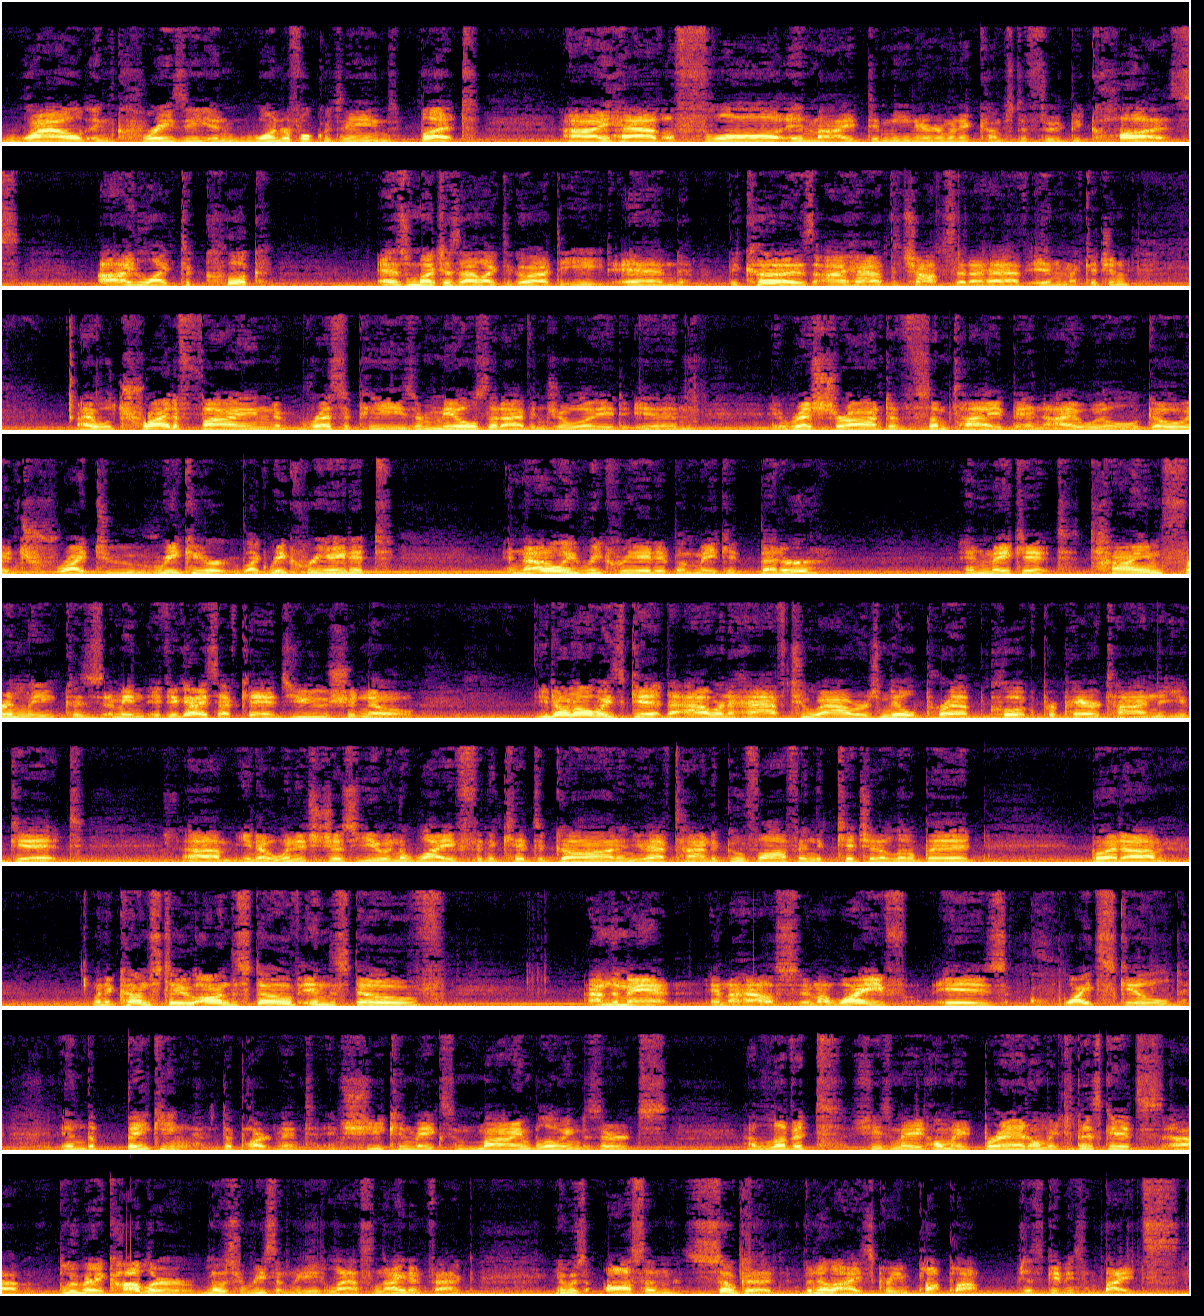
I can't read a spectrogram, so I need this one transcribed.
wild and crazy and wonderful cuisines, but I have a flaw in my demeanor when it comes to food because I like to cook as much as I like to go out to eat. And because I have the chops that I have in my kitchen, I will try to find recipes or meals that I've enjoyed in a restaurant of some type, and I will go and try to recreate, like recreate it, and not only recreate it but make it better and make it time friendly. Because I mean, if you guys have kids, you should know you don't always get the hour and a half, two hours meal prep, cook, prepare time that you get um, you know, when it's just you and the wife and the kids are gone and you have time to goof off in the kitchen a little bit. But um, when it comes to on the stove, in the stove, I'm the man in my house. And my wife is quite skilled in the baking department, and she can make some mind blowing desserts. I love it. She's made homemade bread, homemade biscuits, um, blueberry cobbler most recently, last night, in fact. It was awesome, so good. Vanilla ice cream, plop plop. Just give me some bites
